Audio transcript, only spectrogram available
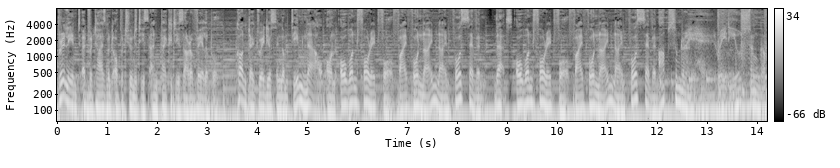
Brilliant advertisement opportunities and packages are available. Contact Radio Singham team now on 01484 549 947. That's 01484 549 947. आप सुन रहे हैं रेडियो संगम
